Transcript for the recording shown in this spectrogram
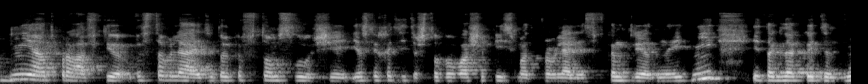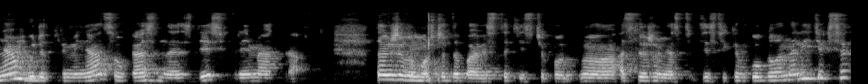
дни отправки выставляете только в том случае, если хотите, чтобы ваши письма отправлялись в конкретные дни, и тогда к этим дням будет применяться указанное здесь время отправки. Также вы можете добавить статистику, э, отслеживание статистики в Google Analytics,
